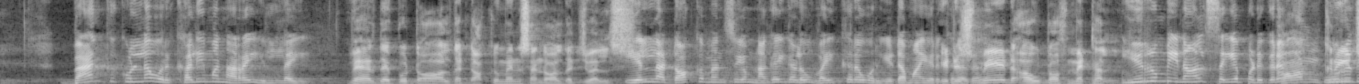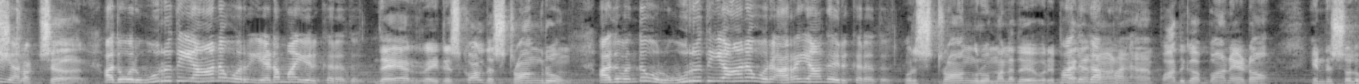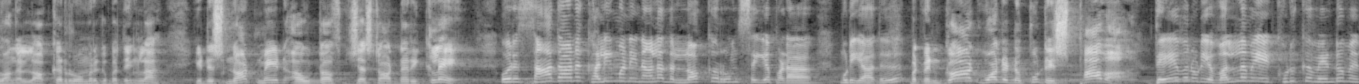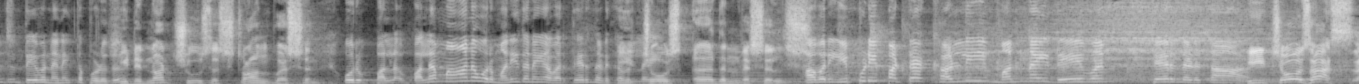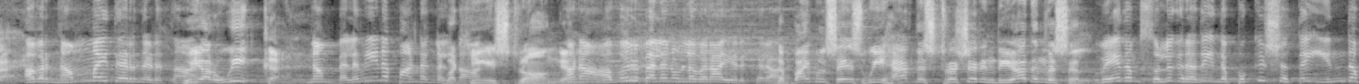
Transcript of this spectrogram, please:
பேங்க்குக்குள்ள ஒரு களிமண் அறை இல்லை. Where they put all the documents and all the jewels. எல்லா டாக்குமெண்ட்ஸையும் நகைகளும் வைக்கிற ஒரு இடமாய் It is இருக்கிறது made out of metal, இரும்பினால் செய்யப்படுகிற உறுதியான structure. அது ஒரு உறுதியான ஒரு இடமாய் இருக்கிறது There it is called the strong room. அது வந்து ஒரு உறுதியான ஒரு அறையாக இருக்கிறது ஒரு ஸ்ட்ராங் ரூம் அல்லது ஒரு பாதுகாப்பான. பாதுகாப்பான இடம் என்று சொல்லுவாங்க லாக்கர் ரூம் இருக்கு பாத்தீங்களா it is not made out of just ordinary clay ஒரு சாதாரண களிமண்ணினால் அந்த லாக்கர் ரூம் செய்யப்பட முடியாது. But when god wanted to put his power தேவனுடைய வல்லமையை கொடுக்க வேண்டும் என்று தேவன் நினைத்த பொழுது he did not choose a strong person. ஒரு பல பலமான ஒரு மனிதனை அவர் he தேர்ந்தெடுக்கவில்லை chose earthen vessels. அவர் இப்படிப்பட்ட களி மண்ணை தேவன் தேர்ந்தெடுத்தார். He chose us. அவர் நம்மை தேர்ந்தெடுத்தார். We are weak. நாம் பலவீன பாண்டங்கள் but he is strong. ஆனா அவர் பலன் உள்ளவராய் இருக்கிறார். The bible says we have this treasure in the earthen vessel. வேதம் சொல்லுகிறது இந்த பொக்கிஷத்தை இந்த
